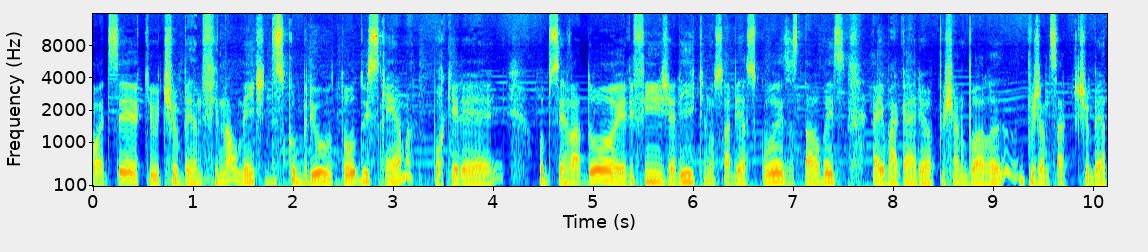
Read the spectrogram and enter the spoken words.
Pode ser que o tio Ben finalmente descobriu todo o esquema, porque ele é observador, ele finge ali que não sabia as coisas tal, mas aí Magari ó, puxando bola, puxando saco do tio Ben.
